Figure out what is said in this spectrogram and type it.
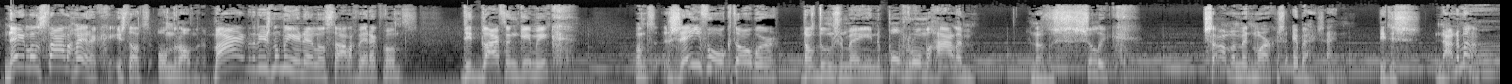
Nederlandstalig werk is dat onder andere. Maar er is nog meer Nederlandstalig werk. Want dit blijft een gimmick. Want 7 oktober, dan doen ze mee in de popronde Haarlem. En dan zul ik samen met Marcus erbij zijn. Dit is Naar de Maan.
